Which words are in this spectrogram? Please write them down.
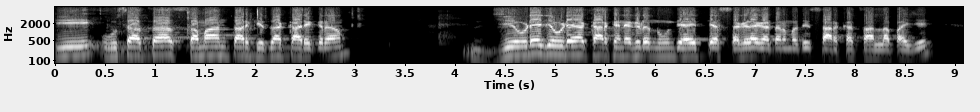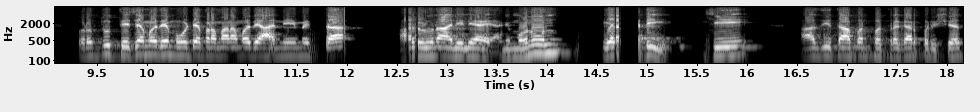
की ऊसाचा समान तारखेचा कार्यक्रम जेवढ्या जेवढ्या कारखान्याकडे नोंदी आहेत त्या सगळ्या गटांमध्ये सारखा चालला पाहिजे. परंतु त्याच्यामध्ये मोठ्या प्रमाणामध्ये अनियमितता आढळून आलेली आहे. आणि म्हणून यासाठी ही आज इथं आपण पत्रकार परिषद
